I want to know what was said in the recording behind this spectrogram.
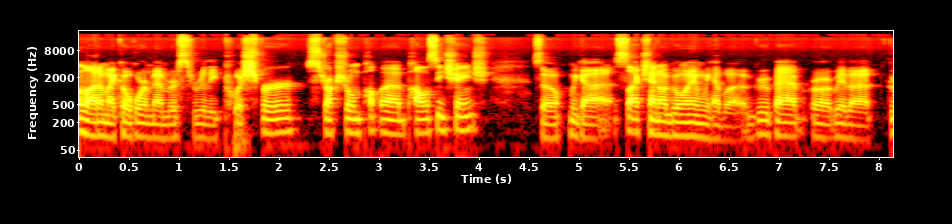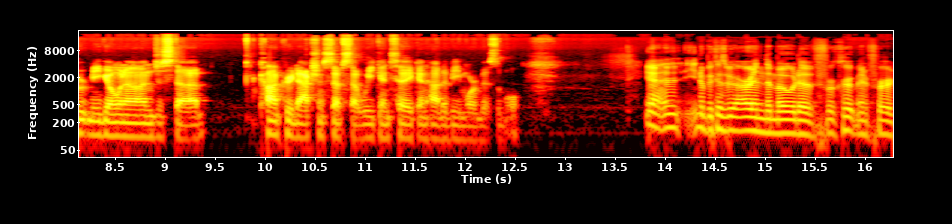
a lot of my cohort members to really push for structural po- uh, policy change. So we got a Slack channel going. We have a group app, or we have a GroupMe going on. Just uh, concrete action steps that we can take and how to be more visible. Yeah, and you know because we are in the mode of recruitment for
